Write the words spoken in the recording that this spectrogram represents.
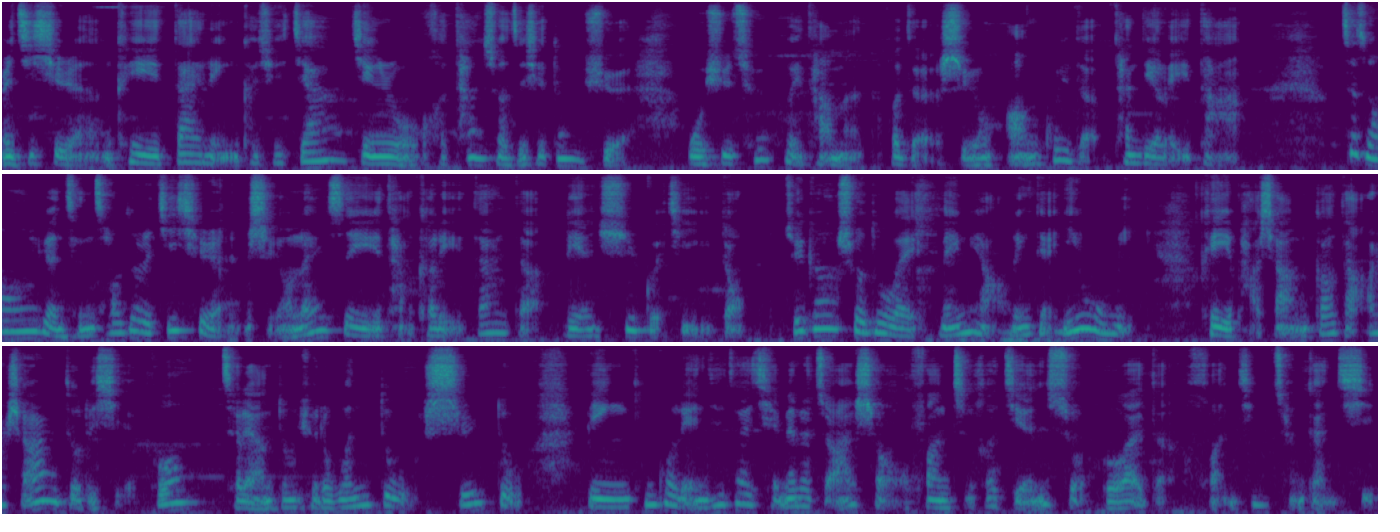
而机器人可以带领科学家进入和探索这些洞穴，无需摧毁它们或者使用昂贵的探地雷达。这种远程操作的机器人使用类似于坦克履带的连续轨迹移动，最高速度为每秒零点一五米，可以爬上高达二十二度的斜坡，测量洞穴的温度、湿度，并通过连接在前面的爪手放置和检索额外的环境传感器。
